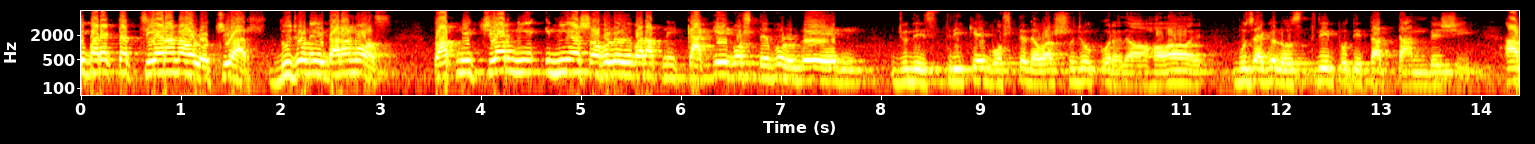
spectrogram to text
এইবার একটা চেয়ার আনা হলো, চেয়ার, দুজনেই দাঁড়ানো আছে। তো আপনি চেয়ার নিয়ে নিয়ে আসা হলো, এবার আপনি কাকে বসতে বলবেন? যদি স্ত্রীকে বসতে দেওয়ার সুযোগ করে দেওয়া হয়, বোঝা গেল স্ত্রীর প্রতি তার টান বেশি। আর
